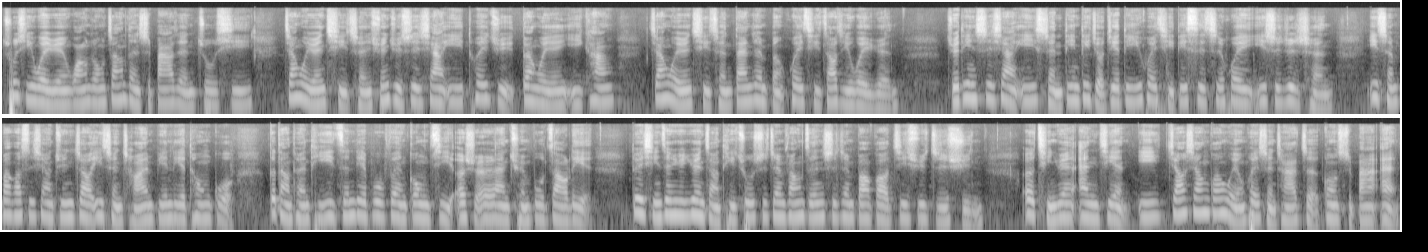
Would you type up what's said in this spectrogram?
出席委员王荣章等十八人，主席江委员启程。选举事项一推举段委员宜康，江委员启程担任本会期召集委员。决定事项一：审定第九届第一会期第四次会议议事日程。议程报告事项均照议程草案编列通过。各党团提议增列部分共计二十二案，全部照列。对行政院院长提出施政方针、施政报告，继续质询。二请愿案件一：交相关委员会审查者共十八案。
